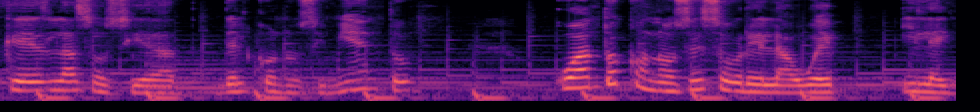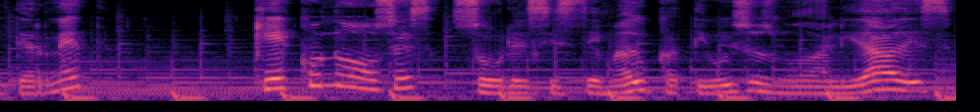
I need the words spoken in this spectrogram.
qué es la sociedad del conocimiento? ¿Cuánto conoces sobre la web y la Internet? ¿Qué conoces sobre el sistema educativo y sus modalidades?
